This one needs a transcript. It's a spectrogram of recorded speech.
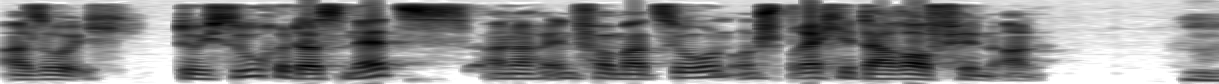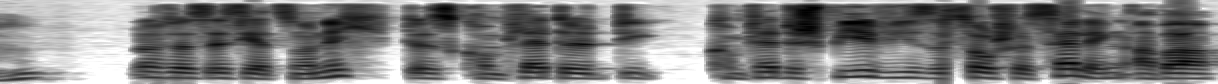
Also ich durchsuche das Netz nach Informationen und spreche daraufhin an. Mhm. Das ist jetzt noch nicht das komplette, die komplette Spielwiese Social Selling, aber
